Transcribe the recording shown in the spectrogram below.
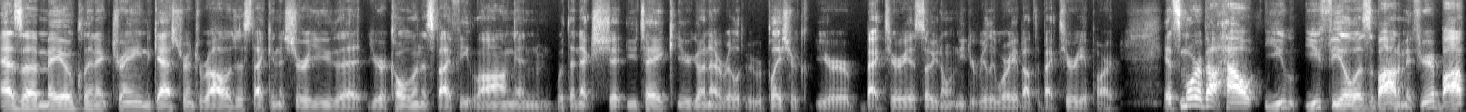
as a Mayo Clinic trained gastroenterologist, I can assure you that your colon is five feet long, and with the next shit you take, you're going to re- replace your your bacteria, so you don't need to really worry about the bacteria part. It's more about how you you feel as a bottom. If you're a bottom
